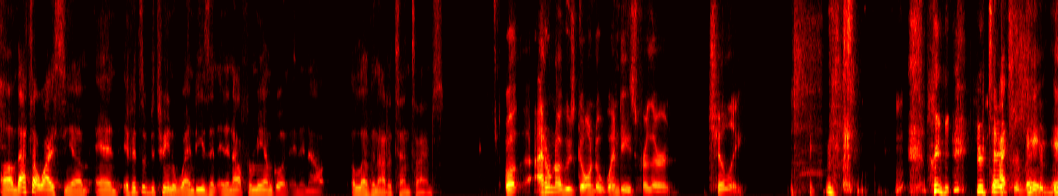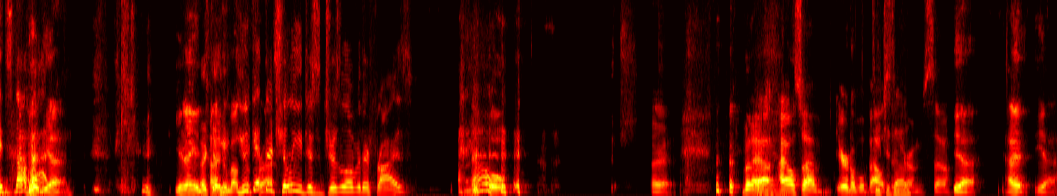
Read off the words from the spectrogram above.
um, that's how I see them. And if it's between Wendy's and In and Out for me, I'm going In and Out 11 out of 10 times. Well, I don't know who's going to Wendy's for their chili. Your takes are making hey, it's not bad. Yeah. You're not even okay. talking about you, the get their chili, you just drizzle over their fries. No. All right. but I, I also have irritable bowel syndrome, so yeah, I yeah,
